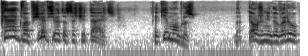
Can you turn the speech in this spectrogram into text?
Как вообще все это сочетается? Каким образом? Да. Я уже не говорю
